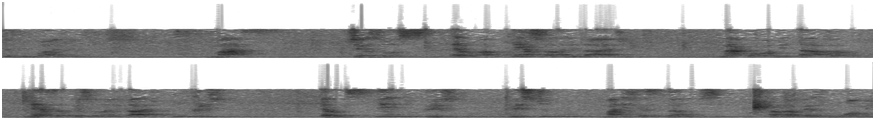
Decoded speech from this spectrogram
perturbar Jesus. Mas Jesus era uma personalidade na qual habitava, nessa personalidade, um Cristo. Era um Espírito Cristo, crístico, manifestando-se através de um homem,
